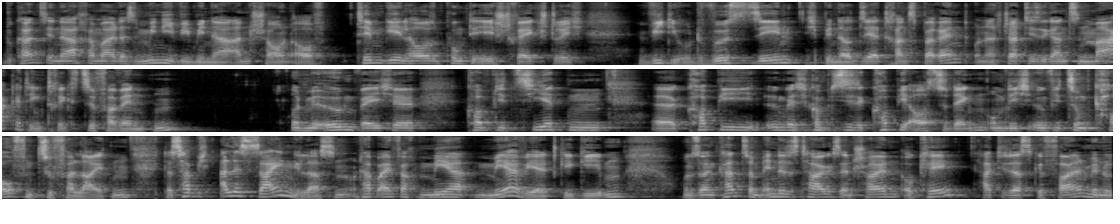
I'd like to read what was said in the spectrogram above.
Du kannst dir nachher mal das Mini-Webinar anschauen auf timgehlhausen.de-video. Du wirst sehen, ich bin dort sehr transparent und anstatt diese ganzen Marketing-Tricks zu verwenden, und mir irgendwelche komplizierten äh, Copy, irgendwelche komplizierte Copy auszudenken, um dich irgendwie zum Kaufen zu verleiten. Das habe ich alles sein gelassen und habe einfach mehr Mehrwert gegeben. Und dann kannst du am Ende des Tages entscheiden, okay, hat dir das gefallen? Wenn du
